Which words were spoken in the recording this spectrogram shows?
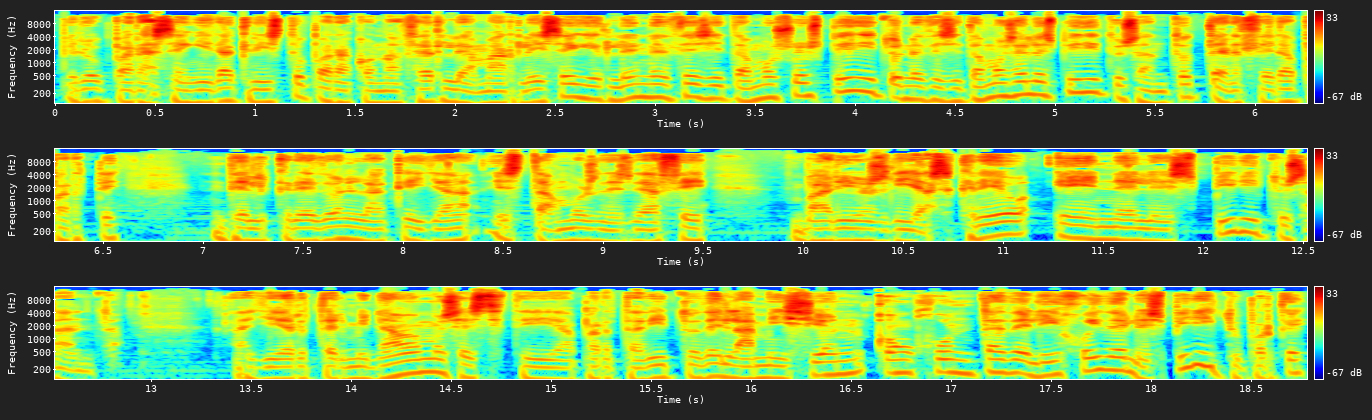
pero para seguir a Cristo, para conocerle, amarle y seguirle necesitamos su Espíritu, necesitamos el Espíritu Santo, tercera parte del credo en la que ya estamos desde hace varios días. Creo en el Espíritu Santo. Ayer terminábamos este apartadito de la misión conjunta del Hijo y del Espíritu, porque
